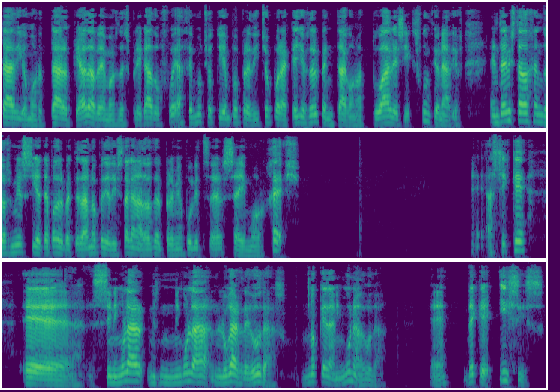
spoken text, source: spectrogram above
estadio mortal que ahora vemos desplegado fue hace mucho tiempo predicho por aquellos del Pentágono, actuales y exfuncionarios, entrevistados en 2007 por el veterano periodista ganador del premio Pulitzer Seymour Hesh. Así que, eh, sin ningún, lugar de dudas, no queda ninguna duda eh, de que ISIS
